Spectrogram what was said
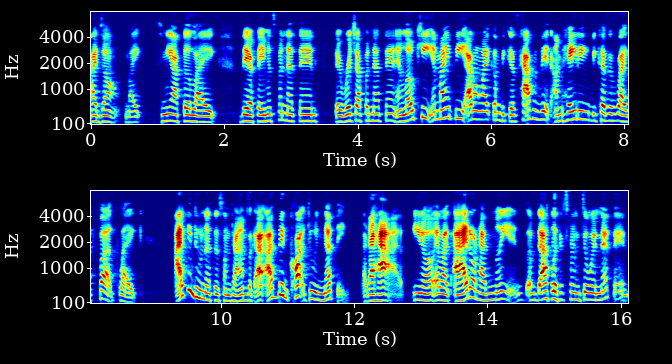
I don't. Like, to me, I feel like they're famous for nothing. They're rich off of nothing. And low key, it might be I don't like them because half of it I'm hating because it's like fuck. Like, I can do nothing sometimes. Like, I, I've been caught doing nothing. Like I have, you know, and like I don't have millions of dollars from doing nothing.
